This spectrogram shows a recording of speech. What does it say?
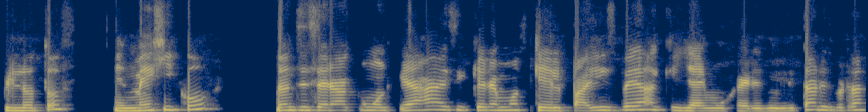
pilotos en México. Entonces era como que, ah, si queremos que el país vea que ya hay mujeres militares, ¿verdad?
